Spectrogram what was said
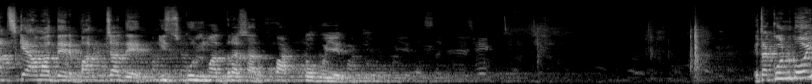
আজকে আমাদের বাচ্চাদের স্কুল মাদ্রাসার পাঠ্য বইয়ের ভিতর। এটা কোন বই?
